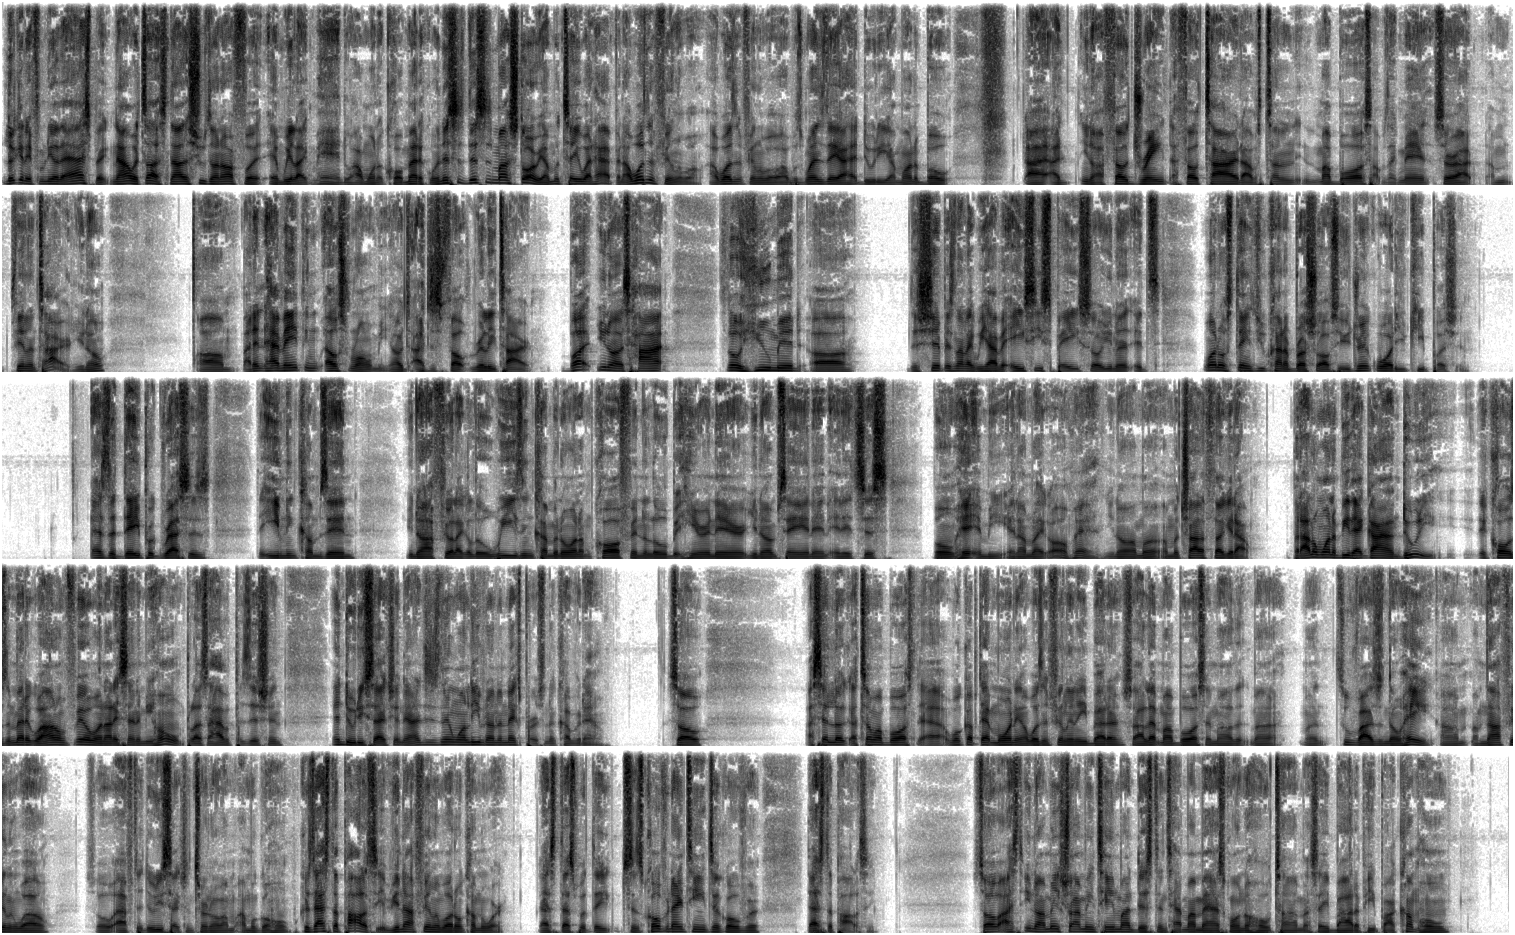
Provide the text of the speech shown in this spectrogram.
look at it from the other aspect. Now it's us. Now the shoes on our foot, and we're like, man, do I want to call medical? And this is this is my story. I'm gonna tell you what happened. I wasn't feeling well. I wasn't feeling well. I was Wednesday. I had duty. I'm on a boat. I, I you know, I felt drained. I felt tired. I was telling my boss, I was like, man, sir, I, I'm feeling tired. You know, um, I didn't have anything else wrong with me. I, I just felt really tired. But you know, it's hot. It's a little humid. Uh, the ship is not like we have an AC space, so you know, it's one of those things you kind of brush off. So you drink water, you keep pushing as the day progresses, the evening comes in, you know, I feel like a little wheezing coming on. I'm coughing a little bit here and there, you know what I'm saying? And, and it's just boom hitting me. And I'm like, oh man, you know, I'm going I'm to try to thug it out. But I don't want to be that guy on duty that calls the medical. I don't feel well. Now they're sending me home. Plus, I have a position in duty section, and I just didn't want to leave it on the next person to cover down. So I said, look, I told my boss that I woke up that morning, I wasn't feeling any better. So I let my boss and my other my my supervisors know, hey, um, I'm not feeling well. So after duty section turnover, I'm, I'm gonna go home because that's the policy. If you're not feeling well, don't come to work. That's that's what they since COVID nineteen took over. That's the policy. So I, you know, I make sure I maintain my distance, have my mask on the whole time. I say bye to people. I come home,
